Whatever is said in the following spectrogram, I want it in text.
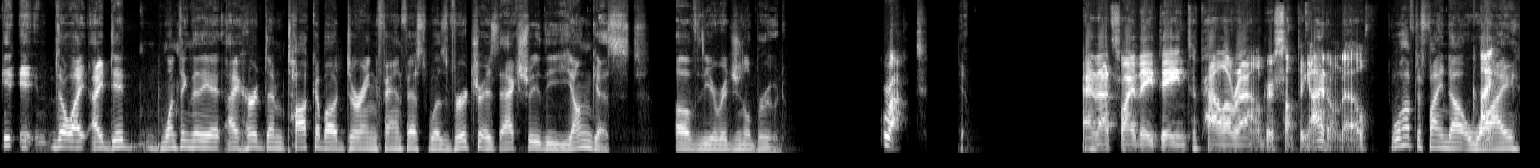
it, it, though I, I did one thing that I I heard them talk about during FanFest was Vrtra is actually the youngest of the original brood. Right. And that's why they deign to pal around or something. I don't know. We'll have to find out why.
